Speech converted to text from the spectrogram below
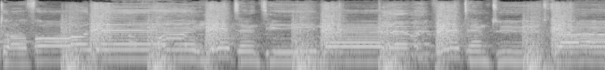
dois voler Jeden Diener, werden Tütgar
